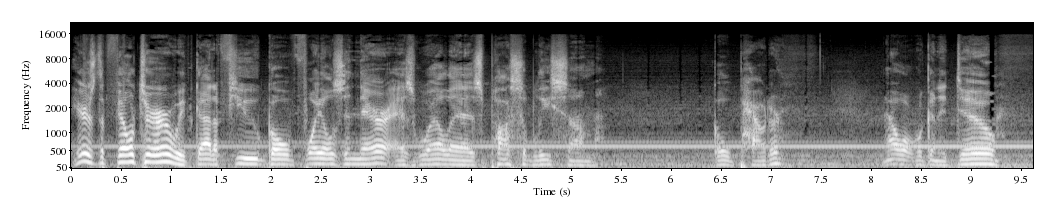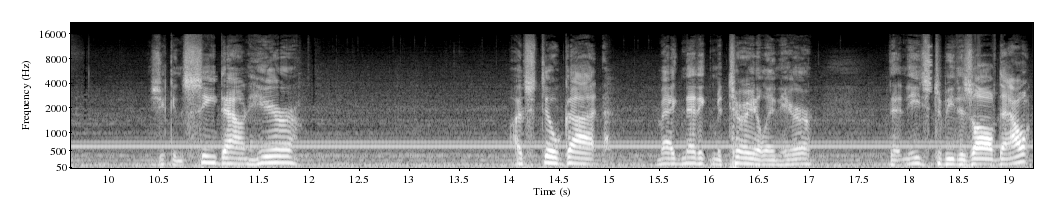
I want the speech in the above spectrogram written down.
Here's the filter. We've got a few gold foils in there as well as possibly some gold powder. Now what we're going to do, as you can see down here, I've still got magnetic material in here that needs to be dissolved out.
